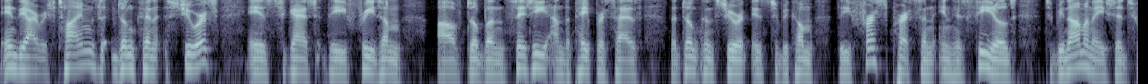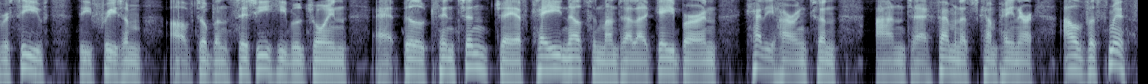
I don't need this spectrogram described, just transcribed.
In the Irish Times, Duncan Stewart is to get the freedom of Dublin City, and the paper says that Duncan Stewart is to become the first person in his field to be nominated to receive the Freedom of Dublin City. He will join uh, Bill Clinton, JFK, Nelson Mandela, Gay Byrne, Kellie Harrington, and uh, feminist campaigner Ailbhe Smyth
